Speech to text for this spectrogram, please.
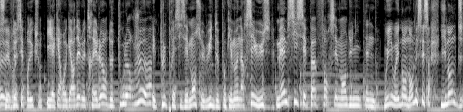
euh, de ces productions. Il y a qu'à regarder le trailer de tous leurs jeux, hein, et plus précisément celui de Pokémon Arceus, même si c'est pas forcément du Nintendo. Oui, oui, non, non, mais c'est ça. Ils mentent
